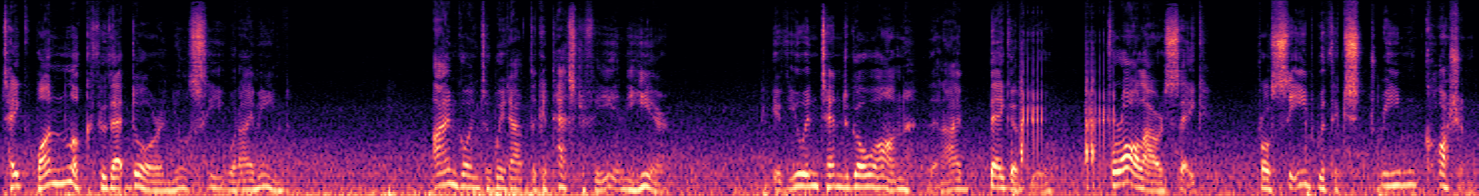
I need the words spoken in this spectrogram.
Take one look through that door and you'll see what I mean. I'm going to wait out the catastrophe in here. If you intend to go on, then I beg of you, for all our sake, proceed with extreme caution.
